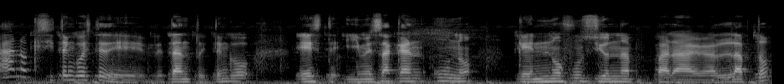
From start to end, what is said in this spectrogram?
ah, no, que sí tengo este de, tanto y tengo este y me sacan uno que no funciona para laptop,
